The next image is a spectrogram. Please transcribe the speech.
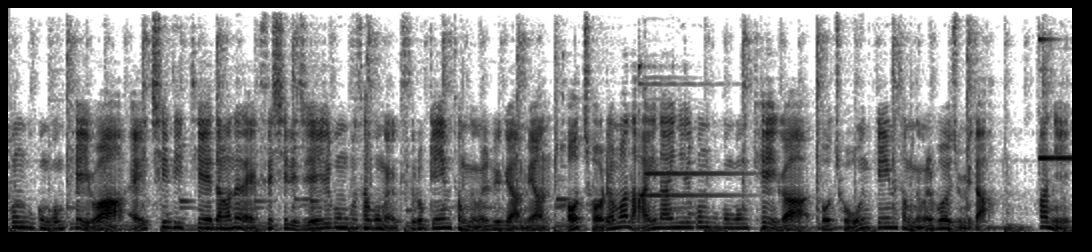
10900K와 HEDT에 해당하는 X 시리즈의 10940X로 게임 성능을 비교하면 더 저렴한 i9 10900K가 더 좋은 게임 성능을 보여줍니다. 아니,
